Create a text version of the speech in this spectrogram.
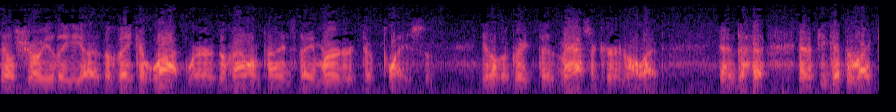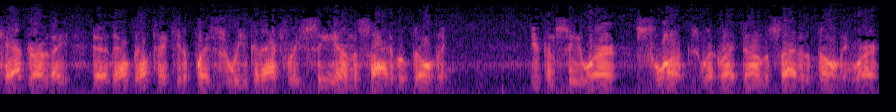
they'll show you the uh, the vacant lot where the Valentine's Day murder took place, and you know the great the massacre and all that. And uh, and if you get the right cab driver, they they'll they'll take you to places where you can actually see on the side of a building. You can see where slugs went right down the side of the building, where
